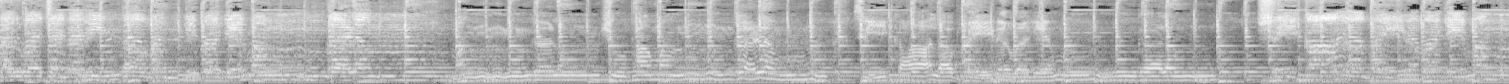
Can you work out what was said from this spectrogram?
सर्वजनलिङ्गवन्दिपगे मङ्गलम् मङ्गलं शुभमङ्गलं श्रीकालभैरवगे मङ्गलम् श्रीकालभैरवगे मङ्गलम्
